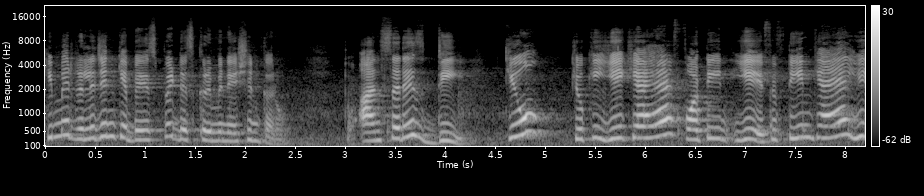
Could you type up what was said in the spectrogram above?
कि मैं रिलीजन के बेस पे डिस्क्रिमिनेशन करूँ। तो आंसर इज़ डी क्यों? क्योंकि ये क्या है? 14 ये 15 क्या है? ये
